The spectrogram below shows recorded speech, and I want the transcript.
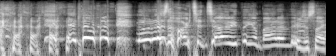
And no one, no one has the heart to tell anything about him. They're just like,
